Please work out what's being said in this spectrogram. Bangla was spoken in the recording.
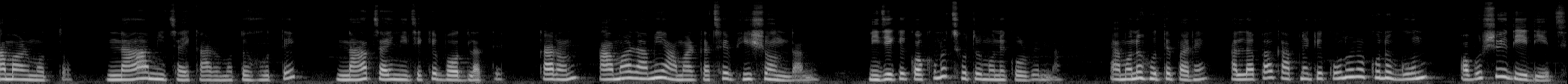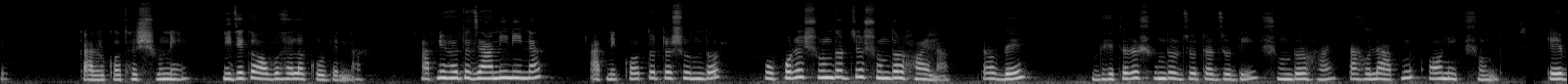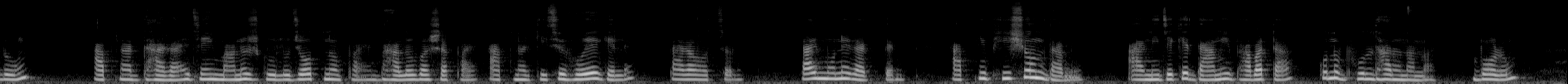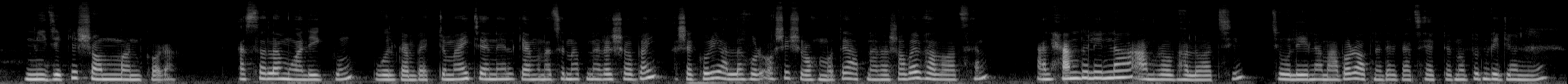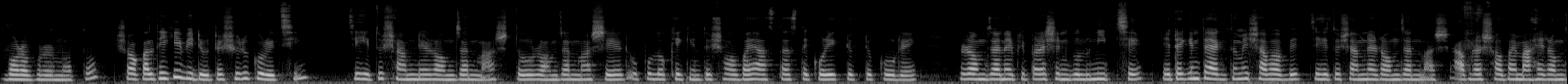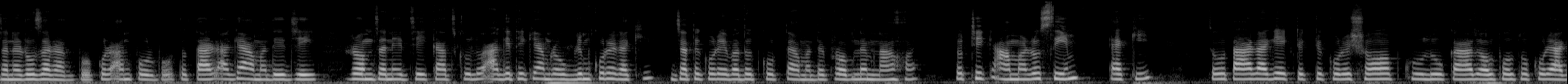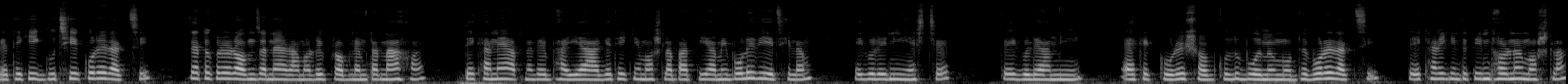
আমি আমার মতো। না আমি চাই কারও মতো হতে, না চাই নিজেকে বদলাতে। কারণ আমার আমি আমার কাছে ভীষণ দামি। নিজেকে কখনো ছোট মনে করবেন না। এমনও হতে পারে আল্লাপাক আপনাকে কোনো না কোনো গুণ অবশ্যই দিয়ে দিয়েছে। কারোর কথা শুনে নিজেকে অবহেলা করবেন না। আপনি হয়তো জানেনই না, আপনি কতটা সুন্দর। উপরের সৌন্দর্য সুন্দর হয় না। তবে ভেতরের সৌন্দর্যটা যদি সুন্দর হয়, তাহলে আপনি অনেক সুন্দর। এবং আপনার ধারায় যেই মানুষগুলো যত্ন পায়, ভালোবাসা পায়, আপনার কিছু হয়ে গেলে তারা অচল। তাই মনে রাখবেন, আপনি ভীষণ দামি। আর নিজেকে দামি ভাবাটা কোনো ভুল ধারণা নয়, বরং নিজেকে সম্মান করা। আসসালামু আলাইকুম। Welcome back to my channel কেমন আছেন আপনারা সবাই? আশা করি আল্লাহর অশেষ রহমতে আপনারা সবাই ভালো আছেন। আলহামদুলিল্লাহ, আমরাও ভালো আছি। চলে এলাম আবারও আপনাদের কাছে একটা নতুন ভিডিও নিয়ে, বরাবরের মতো। সকাল থেকেই ভিডিওটা শুরু করেছি। যেহেতু সামনে রমজান মাস, তো রমজান মাসের উপলক্ষে কিন্তু সবাই আস্তে আস্তে করে একটু একটু করে রমজানের প্রিপারেশনগুলো নিচ্ছে, এটা কিন্তু একদমই স্বাভাবিক। যেহেতু সামনে রমজান মাস, আমরা সবাই মাহে রমজানের রোজা রাখব, কোরআন পড়ব। তো তার আগে আমাদের যেই রমজানের যেই কাজগুলো, আগে থেকে আমরা অগ্রিম করে রাখি, যাতে করে এবাদত করতে আমাদের প্রবলেম না হয়। তো ঠিক আমারও সেম একই। তো তার আগে একটু একটু করে সবগুলো কাজ অল্প অল্প করে আগে থেকেই গুছিয়ে করে রাখছি, যাতে করে রমজানে আর আমার ওই প্রবলেমটা না হয়। এখানে আপনাদের ভাইয়া আগে থেকে মশলাপাতি আমি বলে দিয়েছিলাম, এগুলি নিয়ে এসছে। তো এগুলি আমি এক এক করে সবগুলো বয়মের মধ্যে ভরে রাখছি। তো এখানে কিন্তু তিন ধরনের মশলা।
